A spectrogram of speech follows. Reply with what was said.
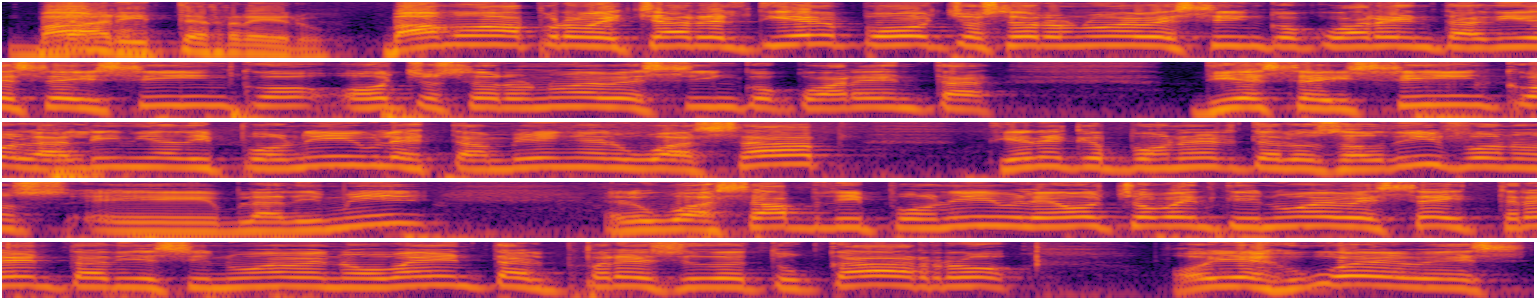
Gary Terrero. Vamos a aprovechar el tiempo, 809-540-165, 809-540-165, la línea disponible, también el WhatsApp. Tiene que ponerte los audífonos, eh, Vladimir. El WhatsApp disponible 829-630-1990, el precio de tu carro. Hoy es jueves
